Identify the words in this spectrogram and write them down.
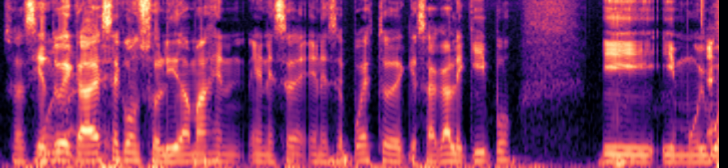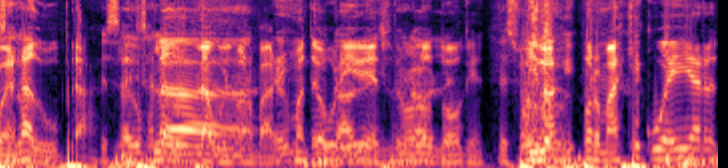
O sea, siento que cada vez se consolida más en, en, ese, en ese puesto de que saca al equipo. Y, y, muy bueno. Esa es la dupla. Esa, es la dupla, Wilmar Barrios, Mateo Uribe, eso no lo toquen. por más que Cuellar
